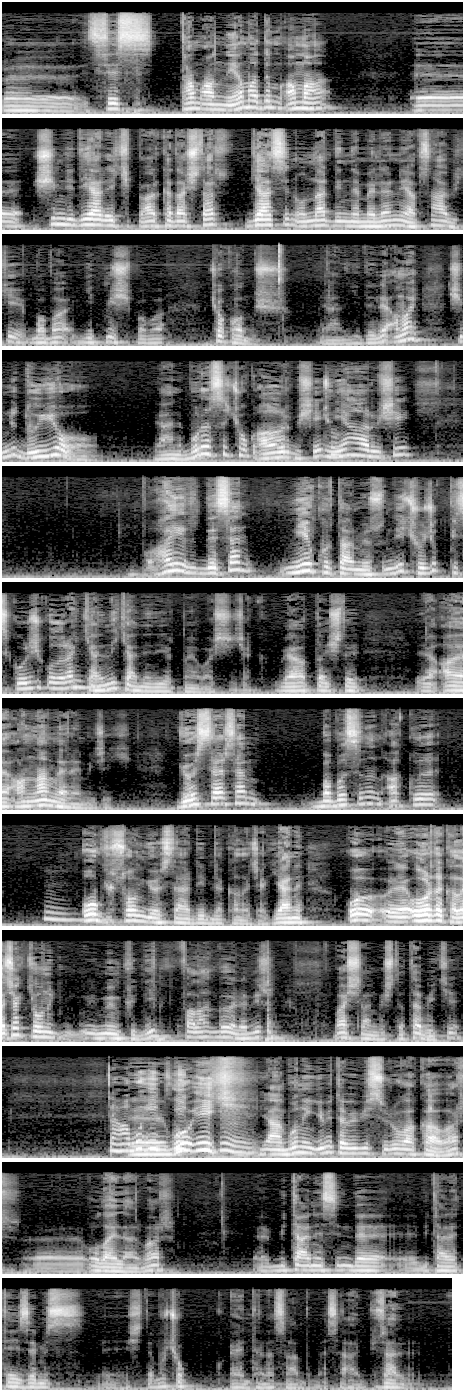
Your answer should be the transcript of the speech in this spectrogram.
Ee, ses tam anlayamadım ama ee, şimdi diğer ekip arkadaşlar gelsin onlar dinlemelerini yapsın. Halbuki baba gitmiş baba çok olmuş yani gideli ama şimdi duyuyor o. Yani burası çok ağır bir şey. Çok. Niye ağır bir şey? Hayır desen niye kurtarmıyorsun diye çocuk psikolojik olarak Hı kendi kendini yırtmaya başlayacak. Veyahut da işte e, anlam veremeyecek. Göstersem babasının aklı Hmm. o son gösterdiğimde kalacak. Yani o e, orada kalacak ki onu mümkün değil falan böyle bir başlangıçta tabii ki. Daha bu Ee, ilk bu ilk. ilk Hmm. yani bunun gibi tabii bir sürü vaka var. e, olaylar var. E, bir tanesinde e, bir tane teyzemiz e, işte bu çok enteresandı mesela. Güzel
